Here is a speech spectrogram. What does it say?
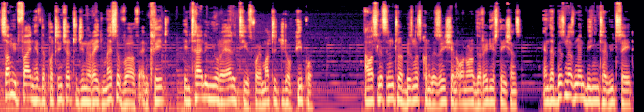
Some you'd find have the potential to generate massive wealth and create entirely new realities for a multitude of people. I was listening to a business conversation on one of the radio stations, and the businessman being interviewed said,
